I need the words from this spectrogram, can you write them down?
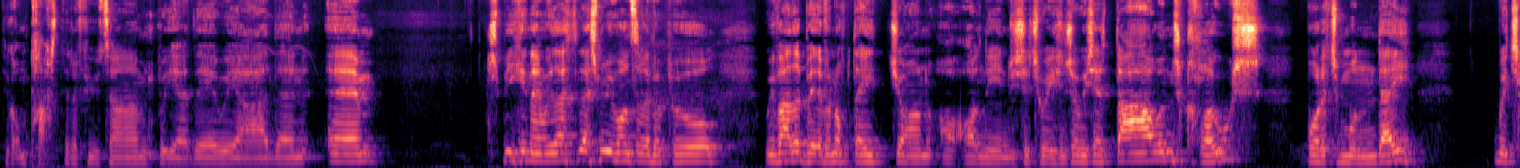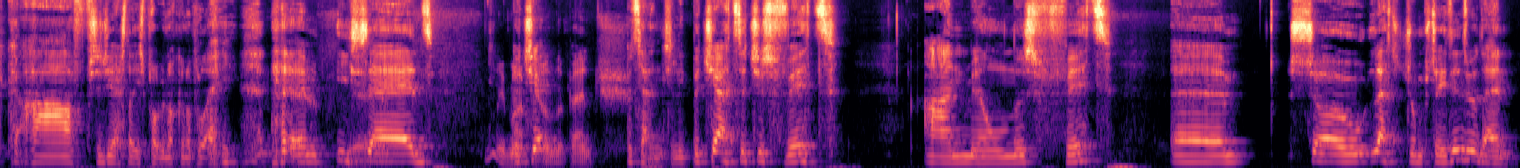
they've gotten past it a few times, but yeah, there we are then. Um, Speaking then, let's, let's move on to Liverpool. We've had a bit of an update, John, on the injury situation. So he says Darwin's close, but it's Monday, which half suggests that he's probably not going to play. Um, he yeah. said... He might Bachet- be on the bench. Potentially. Bacetic is fit, and Milner's fit. Um, so let's jump straight into it then.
